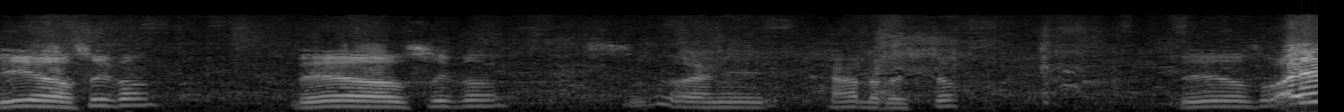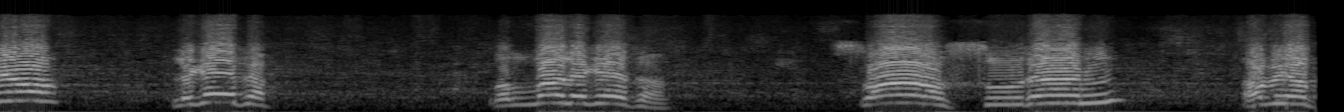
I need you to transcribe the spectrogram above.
بيها صفة بيها صفة صفة يعني حال الشخص أيوة لقيتها. والله لقيتها. صار السوداني أبيض.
